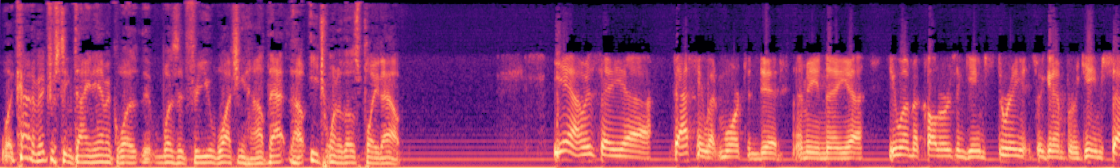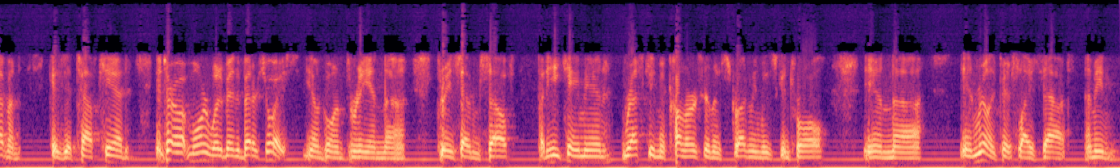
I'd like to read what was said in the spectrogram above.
What kind of interesting dynamic was was it for you watching how that how each one of those played out? Yeah, it was a uh, fascinating what Morton did. I mean, they, uh, he won McCullers in games three, so he got him for game seven because he's a tough kid. And Terrell Morton would have been the better choice, you know, going three and uh, three and seven himself. But he came in, rescued McCullers, who had been struggling with his control, and uh, and really pitched lights out. I mean,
